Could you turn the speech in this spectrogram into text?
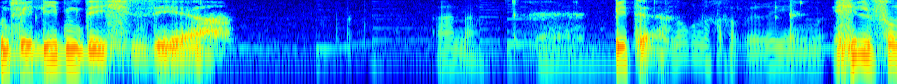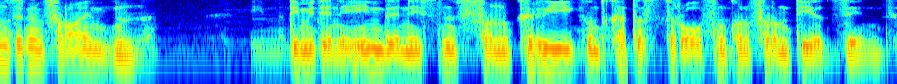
Und wir lieben dich sehr. Bitte, hilf unseren Freunden, die mit den Hindernissen von Krieg und Katastrophen konfrontiert sind.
